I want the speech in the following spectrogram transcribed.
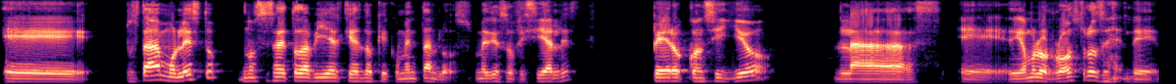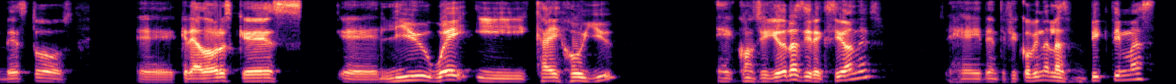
eh, pues estaba molesto, no se sabe todavía qué es lo que comentan los medios oficiales, pero consiguió las, eh, digamos, los rostros de, de- de estos creadores que es eh, Liu Wei y Kai Ho Yu. Eh, consiguió las direcciones, eh, identificó bien a las víctimas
